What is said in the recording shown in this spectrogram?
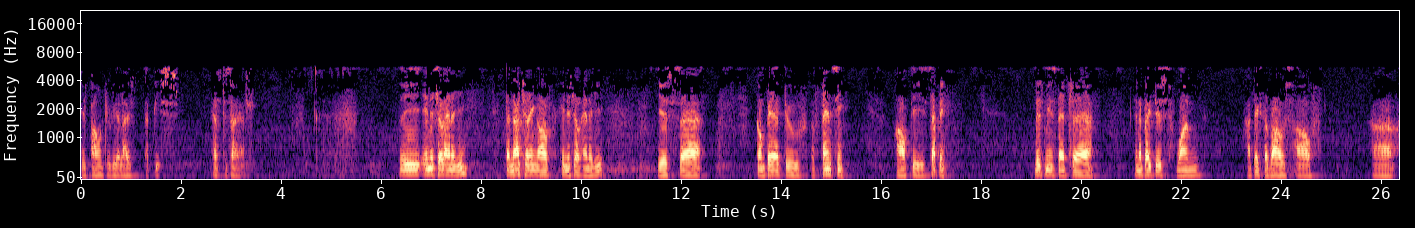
is bound to realize the peace as desired. The initial energy, the nurturing of initial energy is uh, compared to the fencing of the sapling. This means that uh, in the practice one uh, takes the vows of uh,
